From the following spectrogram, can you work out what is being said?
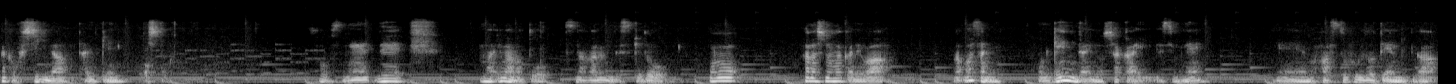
なんか不思議な体験でした。そうですね。で、まあ今のとつながるんですけど、この話の中では、まあまさにこの現代の社会ですよね。えーファストフード店が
